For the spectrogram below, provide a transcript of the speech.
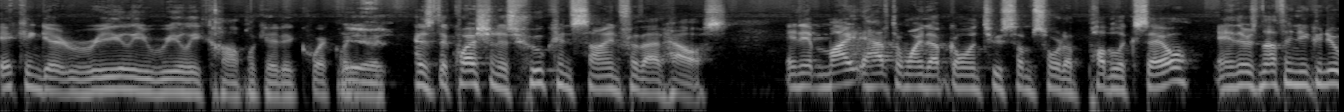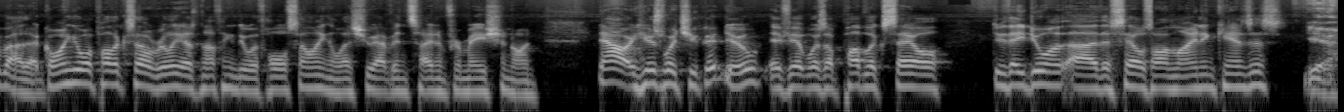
it can get really, really complicated quickly. Yeah. Because the question is who can sign for that house? And it might have to wind up going to some sort of public sale. And there's nothing you can do about it. Going to a public sale really has nothing to do with wholesaling unless you have inside information on. Now, here's what you could do. If it was a public sale, do they do uh, the sales online in Kansas? Yeah.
